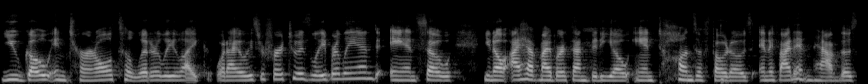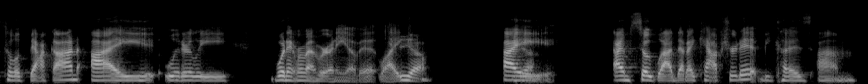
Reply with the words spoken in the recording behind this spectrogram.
you go internal to literally like what I always refer to as labor land. And so, you know, I have my birth on video and tons of photos. And if I didn't have those to look back on, I literally wouldn't remember any of it. Like, yeah, I, yeah. I'm so glad that I captured it because, um,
